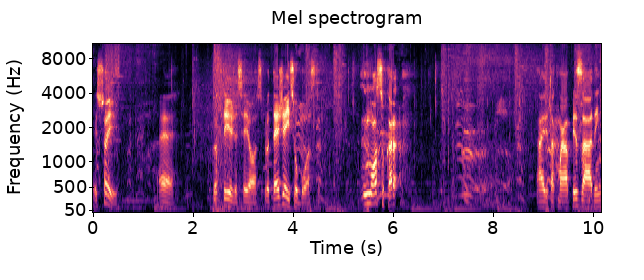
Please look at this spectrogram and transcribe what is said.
É isso aí. É. Proteja-se aí, ó. Se protege aí, seu bosta. Nossa, o cara... Ah, ele tá com uma arma pesada, hein.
